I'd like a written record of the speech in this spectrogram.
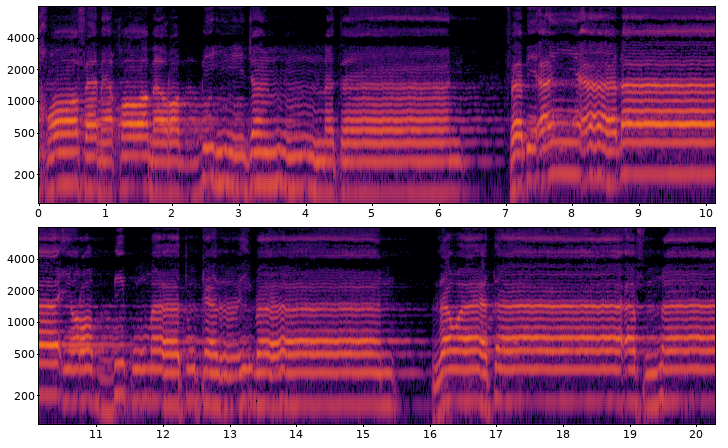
خاف مقام ربه جنتان فبأي آلاء ربكما تكذبان ذواتا أفنان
